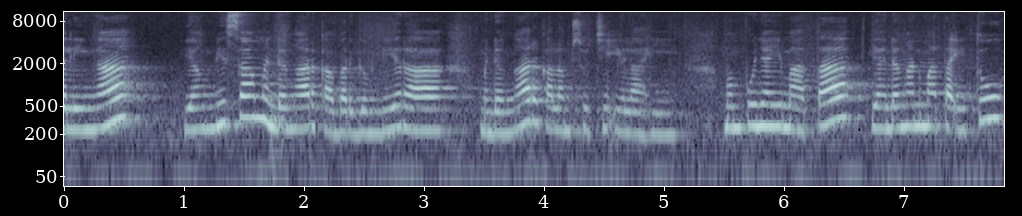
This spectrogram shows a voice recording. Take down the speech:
telinga yang bisa mendengar kabar gembira, mendengar kalam suci ilahi, mempunyai mata yang dengan mata itu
